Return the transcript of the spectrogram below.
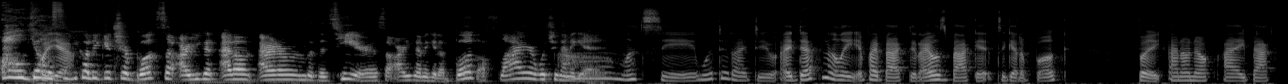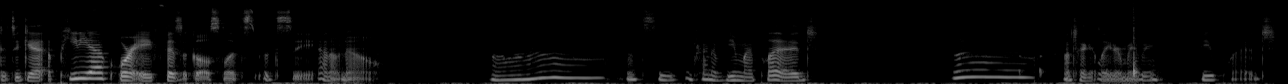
Oh, yo, so yeah. you're gonna get your book. So are you gonna? I don't. I don't remember the tier. So are you gonna get a book, a flyer? What you gonna get? Um, let's see. What did I do? I definitely, if I backed it, I always back it to get a book, but I don't know if I backed it to get a PDF or a physical. So let's let's see. I don't know. I don't know. Let's see. I'm trying to view my pledge. Uh, I'll check it later, maybe. View pledge.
